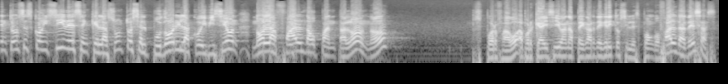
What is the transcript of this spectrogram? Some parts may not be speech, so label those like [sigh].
entonces coincides en que el asunto es el pudor y la cohibición, no la falda o pantalón, ¿no? Pues por favor, porque ahí sí van a pegar de gritos si les pongo falda de esas.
